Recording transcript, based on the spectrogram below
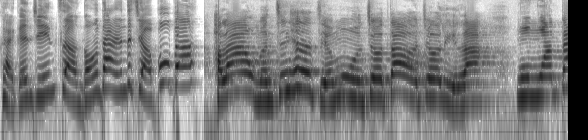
快跟紧总工大人的脚步吧！好啦，我们今天的节目就到这里啦，么么哒！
